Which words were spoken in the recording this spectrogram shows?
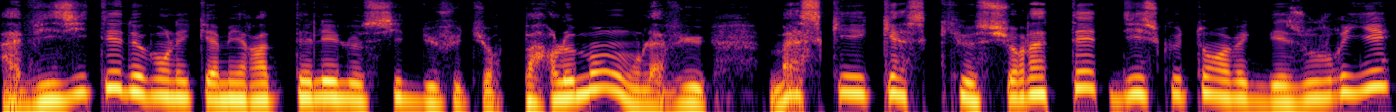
a visité devant les caméras de télé le site du futur Parlement. On l'a vu masqué, casque sur la tête, discutant avec des ouvriers,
